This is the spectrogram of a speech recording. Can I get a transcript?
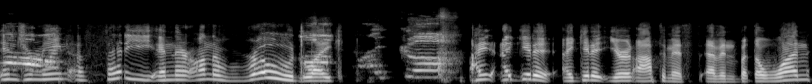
and oh Germain Ifedi, and they're on the road. Oh like my God. I, I get it, I get it. You're an optimist, Evan. But the one,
